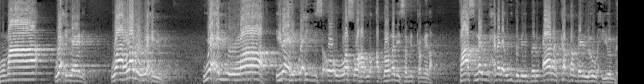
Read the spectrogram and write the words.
humaa waxyaani waa labo waxyigu waxyullah ilaahay waxyigiisa oo uu la soo hadlo addoommadiisa mid ka mida taas nabi maxameda ugu dambeeyey banu aadan ka dambeeya loo waxyooma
